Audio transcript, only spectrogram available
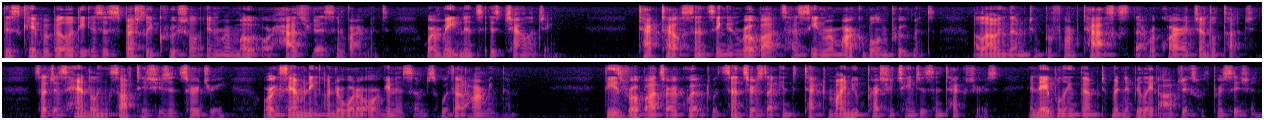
This capability is especially crucial in remote or hazardous environments where maintenance is challenging. Tactile sensing in robots has seen remarkable improvements, allowing them to perform tasks that require a gentle touch, such as handling soft tissues in surgery or examining underwater organisms without harming them. These robots are equipped with sensors that can detect minute pressure changes and textures, enabling them to manipulate objects with precision.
